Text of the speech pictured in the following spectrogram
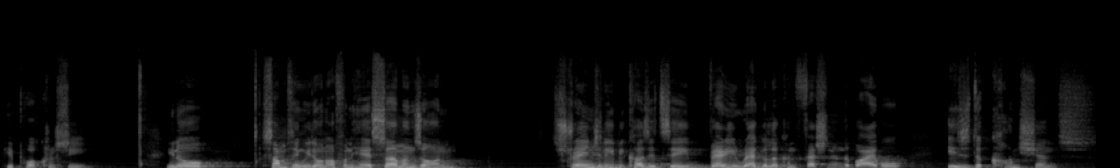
hypocrisy. You know, something we don't often hear sermons on, strangely, because it's a very regular confession in the Bible, is the conscience.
